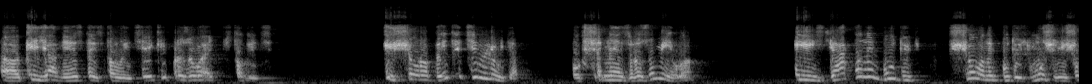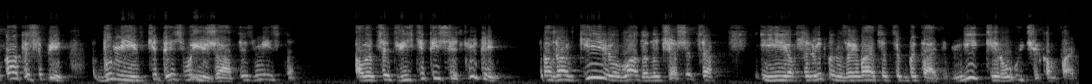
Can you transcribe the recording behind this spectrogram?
е, киян і гостей столиці, які проживають в столиці. І що робити цим людям? Поки що не зрозуміло. І як вони будуть, що вони будуть змушені шукати собі домівки, десь виїжджати з міста. Але це 200 тисяч людей. На жаль, Києві влада не чешеться і абсолютно не займається цим питанням. Ні керуючі компанії.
